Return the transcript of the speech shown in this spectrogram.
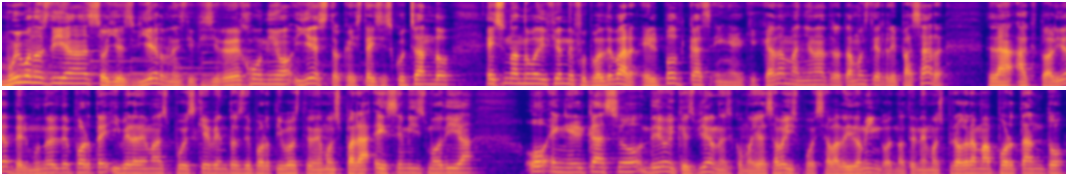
Muy buenos días, hoy es viernes 17 de junio y esto que estáis escuchando es una nueva edición de Fútbol de Bar, el podcast en el que cada mañana tratamos de repasar la actualidad del mundo del deporte y ver además pues qué eventos deportivos tenemos para ese mismo día o en el caso de hoy que es viernes, como ya sabéis, pues sábado y domingo no tenemos programa, por tanto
